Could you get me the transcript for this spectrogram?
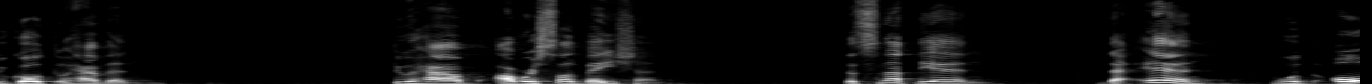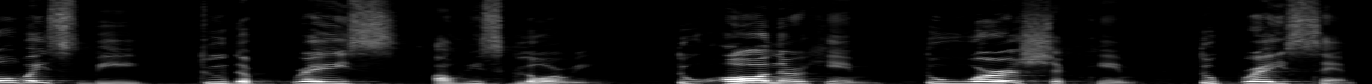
to go to heaven, to have our salvation. That's not the end. The end would always be to the praise of His glory, to honor Him, to worship Him, to praise Him.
